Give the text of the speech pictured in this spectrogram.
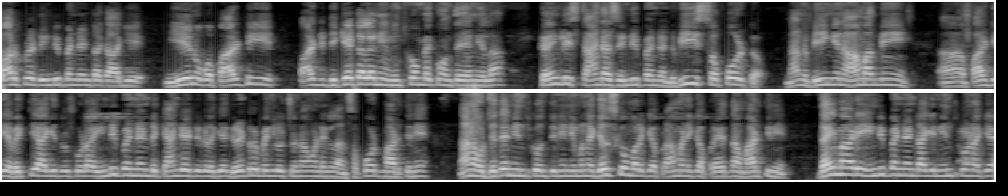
ಕಾರ್ಪೊರೇಟ್ ಇಂಡಿಪೆಂಡೆಂಟ್ ಆಗಿ ಏನು ಒಬ್ಬ ಪಾರ್ಟಿ ಪಾರ್ಟಿ ಟಿಕೆಟ್ ಅಲ್ಲೇ ನೀವು ನಿಂತ್ಕೊಬೇಕು ಅಂತ ಏನಿಲ್ಲ. Kindly stand as independent we support ನಾನು ಬೀಯಿಂಗ್ ಏನ್ ಆಮ್ ಆದ್ಮಿ ಪಾರ್ಟಿಯ ವ್ಯಕ್ತಿ ಆಗಿದ್ರು ಕೂಡ ಇಂಡಿಪೆಂಡೆಂಟ್ ಕ್ಯಾಂಡಿಡೇಟ್ಗಳಿಗೆ ಗ್ರೇಟರ್ ಬೆಂಗಳೂರು ಚುನಾವಣೆಯಲ್ಲಿ ನಾನು ಸಪೋರ್ಟ್ ಮಾಡ್ತೀನಿ. ನಾನು ಅವ್ರ ಜೊತೆ ನಿಂತ್ಕೊಂತೀನಿ. ನಿಮ್ಮನ್ನ ಗೆಲ್ಸ್ಕೊಂಬರಕ್ಕೆ ಪ್ರಾಮಾಣಿಕ ಪ್ರಯತ್ನ ಮಾಡ್ತೀನಿ. ದಯಮಾಡಿ ಇಂಡಿಪೆಂಡೆಂಟ್ ಆಗಿ ನಿಂತ್ಕೊಳಕ್ಕೆ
